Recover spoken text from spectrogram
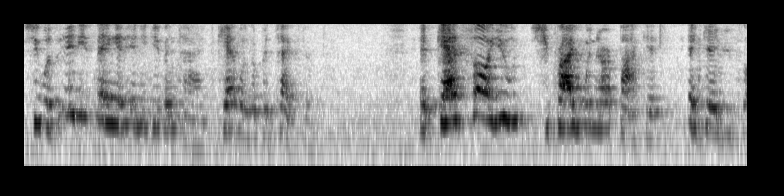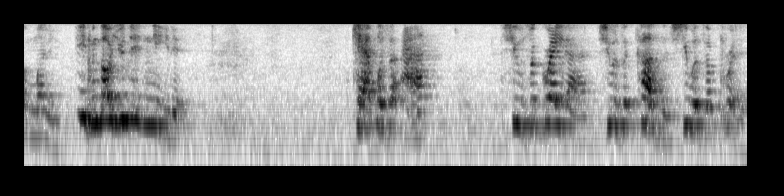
She was anything at any given time. Cat was a protector. If Cat saw you, she probably went in her pocket and gave you some money, even though you didn't need it. Cat was an aunt. She was a great aunt. She was a cousin. She was a friend.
